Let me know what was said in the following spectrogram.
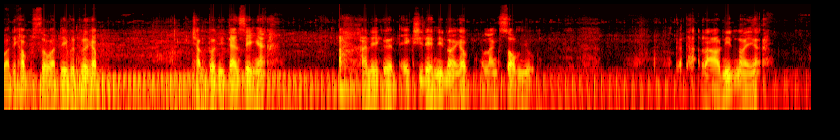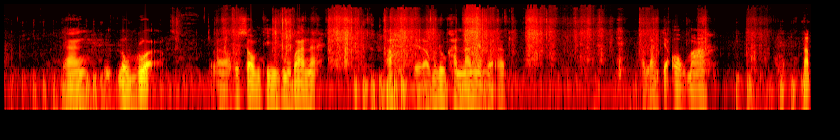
วัสดีครับ สวัสดีเพื่อนๆครับช่างตัวดีแต่ซิ่งฮะอะคันนี้เกิดอุบิเหตุนิดหน่อยครับกำลังซ่อมอยู่ กระทะราวนิดหน่อยฮะยางลมรั่วกำลังเอาไปซ่อมที่หมู่บ้านนะอะเดี๋ยวเรามาดูคันนั้นกันก่อนครับกำลังจะออกมา ตัด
